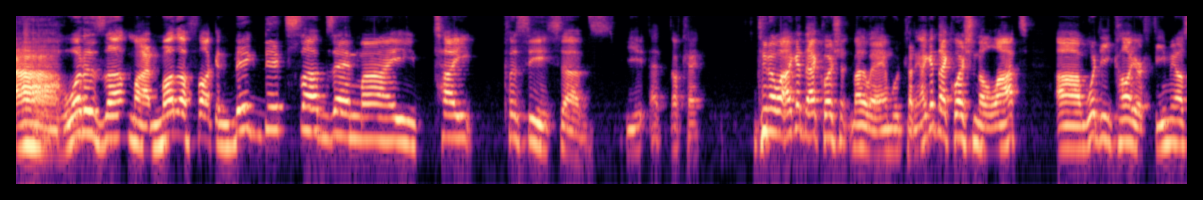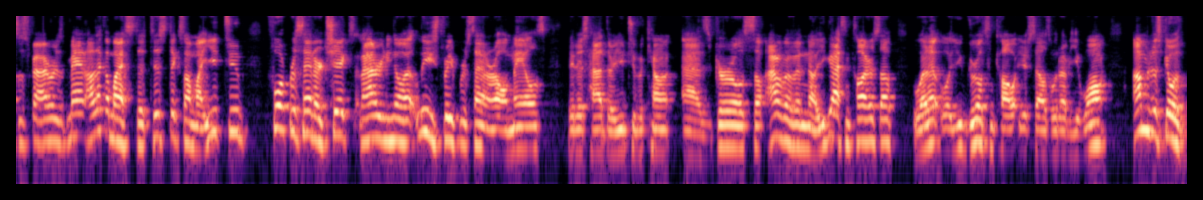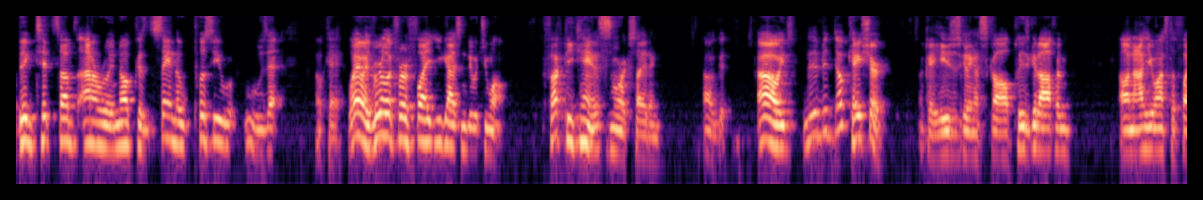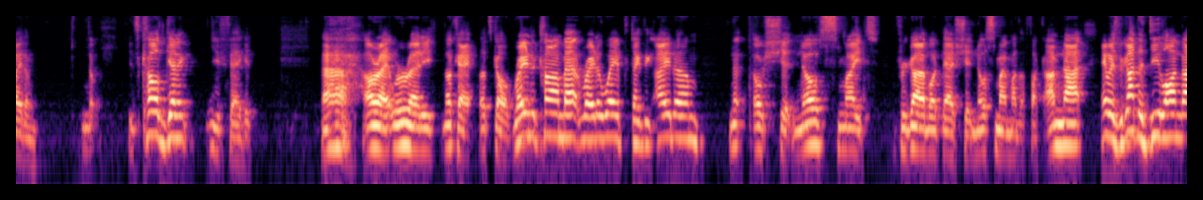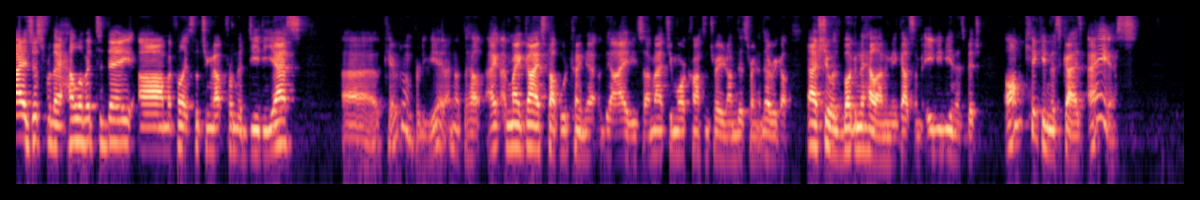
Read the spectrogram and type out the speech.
Ah, what is up, my motherfucking big dick subs and my tight pussy subs? Yeah, that, okay. You know what? I get that question. By the way, I am woodcutting. I get that question a lot. Um, what do you call your female subscribers? Man, I look at my statistics on my YouTube. 4% are chicks, and I already know at least 3% are all males. They just had their YouTube account as girls, so I don't even know. You guys can call yourself whatever. Well, you girls can call yourselves whatever you want. I'm gonna just go with big tit subs. I don't really know because saying the pussy. Ooh, is that? Okay. Well, anyways, we're gonna look for a fight. You guys can do what you want. Fuck PK. This is more exciting. Oh, good. Oh, he's okay. Sure. Okay, he's just getting a skull. Please get off him. Oh, now he wants to fight him. No, it's called getting. You faggot. Ah, all right, we're ready. Okay, let's go. Right into combat right away. Protecting item. No, oh shit, no smite. Forgot about that shit. No smite, motherfucker. I'm not. Anyways, we got the D-Long guys just for the hell of it today. Um, I feel like switching it up from the DDS. Uh, okay, we're doing pretty good. I know what the hell. I, my guy stopped woodcutting the, the ivy, so I'm actually more concentrated on this right now. There we go. That shit was bugging the hell out of me. Got some ADD in this bitch. Oh, I'm kicking this guy's ass.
